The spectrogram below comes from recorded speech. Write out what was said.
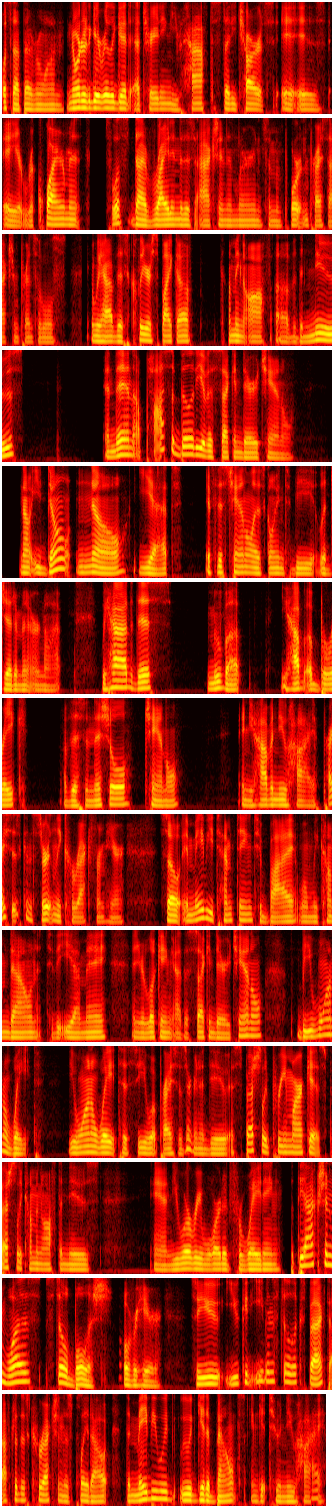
What's up, everyone? In order to get really good at trading, you have to study charts. It is a requirement. So let's dive right into this action and learn some important price action principles. And we have this clear spike up coming off of the news, and then a possibility of a secondary channel. Now, you don't know yet if this channel is going to be legitimate or not. We had this move up you have a break of this initial channel and you have a new high, prices can certainly correct from here. So it may be tempting to buy when we come down to the EMA and you're looking at the secondary channel, but you want to wait. You want to wait to see what prices are going to do, especially pre-market, especially coming off the news. And you were rewarded for waiting, but the action was still bullish over here. So you you could even still expect after this correction is played out that maybe we we would get a bounce and get to a new high.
